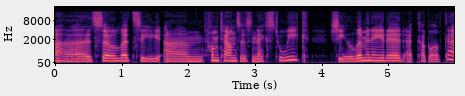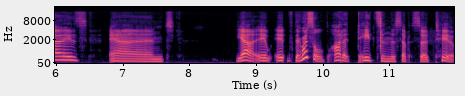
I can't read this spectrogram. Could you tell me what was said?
Uh, so let's see. Um, hometowns is next week. She eliminated a couple of guys, and yeah, it, it there was a lot of dates in this episode too.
